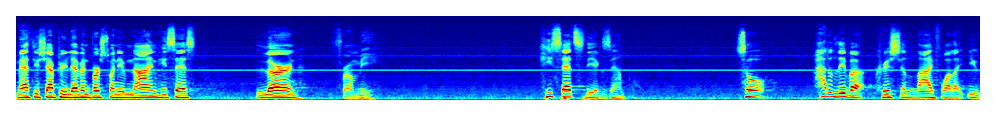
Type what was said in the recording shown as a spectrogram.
Matthew chapter 11, verse 29, he says, learn from me. He sets the example. So, how to live a Christian life while at youth?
